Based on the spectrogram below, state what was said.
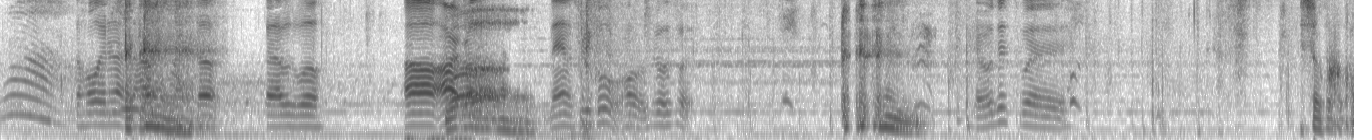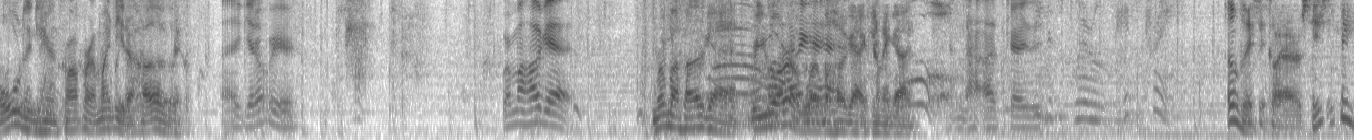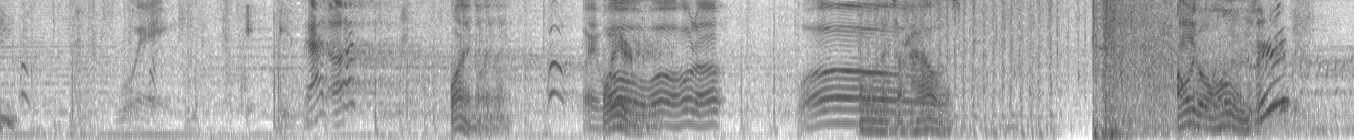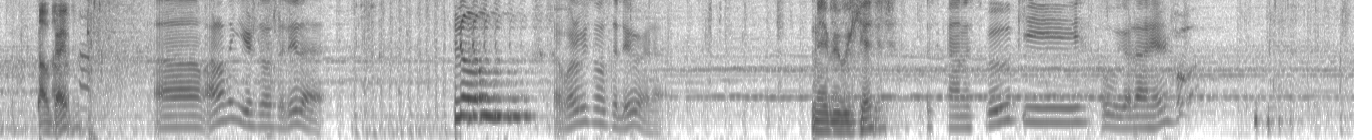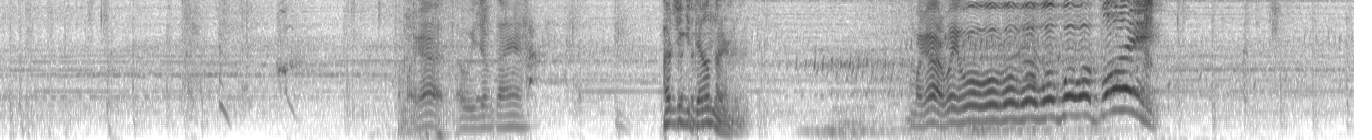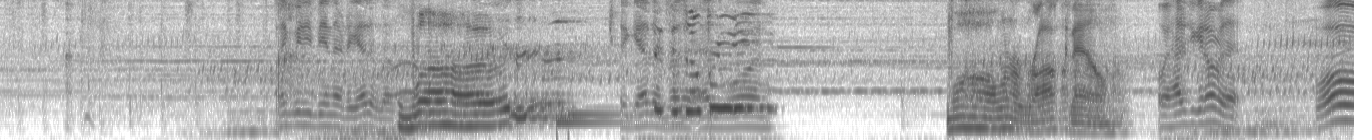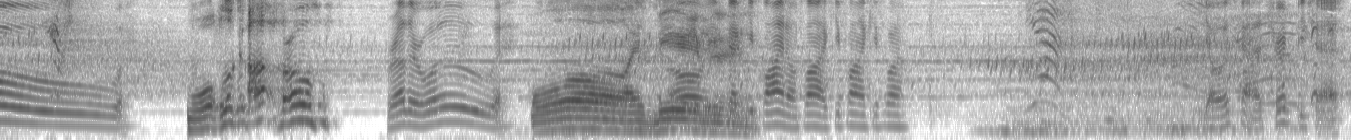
Whoa. the whole internet the house is messed up. Yeah, that was Will. Uh, alright, brother. Whoa. Man, that's pretty cool. Hold on, let's go this way. let's go this way. It's so cold in here, Cropper. I might need a hug. Hey, get over here. Where my hug at? Where my hug at? Where you are? Or where my hug at kind of guy? Nah, that's Be crazy. the squirrel's history. Oh, this is Claire's history. Wait. Is that us? What? Wait, whoa, Where? whoa, hold up. Whoa. Oh, that's our house. I want to go home. Okay. Um, I don't think you're supposed to do that. No. Wait, what are we supposed to do right now? Maybe we kiss. It's kind of spooky. Oh, we go down here. Oh my god. Oh, we jumped down here. How'd you get down there? Oh my god. Wait, whoa, whoa, whoa, whoa, whoa, whoa, whoa, flying! I think we need to be in there together, though. Whoa. Together, This is brother, so as pretty. one. Whoa, I want to rock now. Wait, how did you get over that? Whoa. Whoa, look up, bro. Brother, whoa. Whoa, it's Oh, you just gotta keep flying, don't fly. Keep flying, keep flying. Yeah. Yo, it's kind of trippy, chat.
